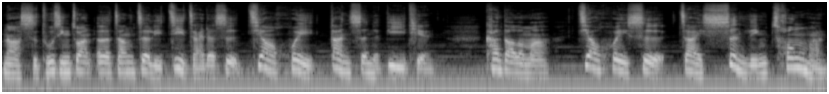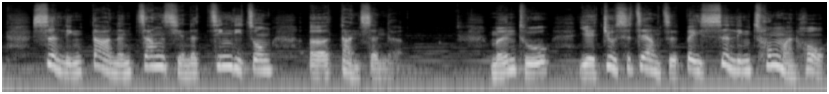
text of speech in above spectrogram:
那《使徒行传》二章这里记载的是教会诞生的第一天，看到了吗？教会是在圣灵充满、圣灵大能彰显的经历中而诞生的。门徒也就是这样子被圣灵充满后，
